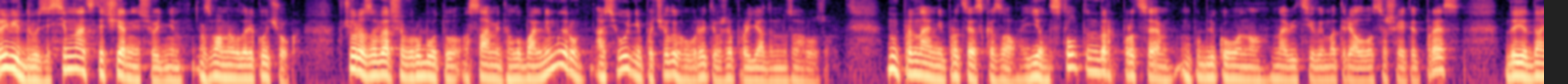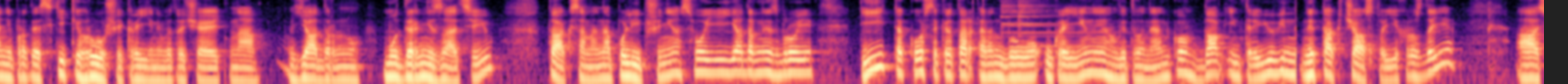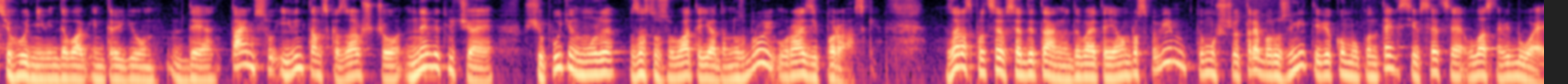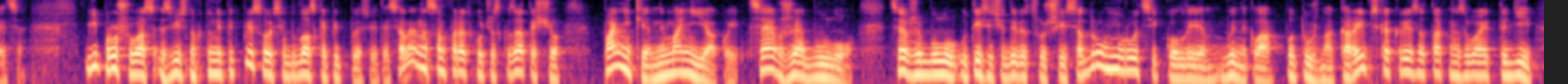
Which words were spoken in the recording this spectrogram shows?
Привіт, друзі! 17 червня сьогодні. З вами Валерій Клочок. Вчора завершив роботу саміт Глобальний миру, а сьогодні почали говорити вже про ядерну загрозу. Ну, принаймні, про це сказав Єн Столтенберг. Про це опубліковано навіть цілий матеріал в Associated Press, де є дані про те, скільки грошей країни витрачають на ядерну модернізацію, так саме на поліпшення своєї ядерної зброї. І також секретар РНБО України Литвиненко дав інтерв'ю. Він не так часто їх роздає. А сьогодні він давав інтерв'ю The Таймсу, і він там сказав, що не виключає, що Путін може застосувати ядерну зброю у разі поразки. Зараз про це все детально давайте я вам розповім, тому що треба розуміти, в якому контексті все це власне відбувається. І прошу вас, звісно, хто не підписувався, будь ласка, підписуйтесь. Але насамперед хочу сказати, що паніки нема ніякої. Це вже було. Це вже було у 1962 році, коли виникла потужна Карибська криза, так називають тоді.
